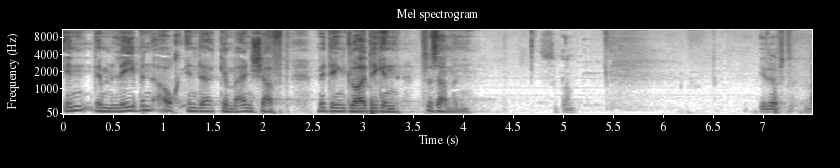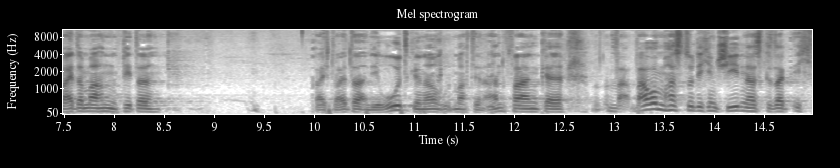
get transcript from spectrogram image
in dem Leben, auch in der Gemeinschaft mit den Gläubigen zusammen. Super. Ihr dürft weitermachen, Peter. Reicht weiter an die Ruth, genau, Ruth macht den Anfang. Äh, warum hast du dich entschieden, hast gesagt, ich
